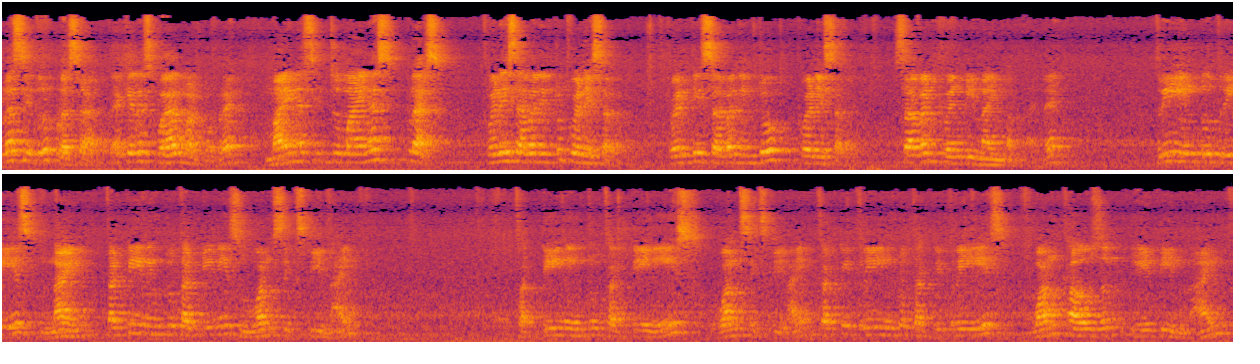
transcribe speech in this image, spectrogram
ಪ್ಲಸ್ ಇದ್ರು ಪ್ಲಸ್ ಆಗುತ್ತೆ. ಯಾಕೆಂದ್ರೆ ಸ್ಕ್ವೇರ್ ಮಾಡ್ಕೊಂಡ್ರೆ minus into minus plus twenty seven into twenty seven twenty seven into twenty seven seven twenty nine ಬರ್ತಾ ಇದೆ three into three is nine thirteen into thirteen is one sixty nine 13 into 13 is 169. 33 into 33 is 1089.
